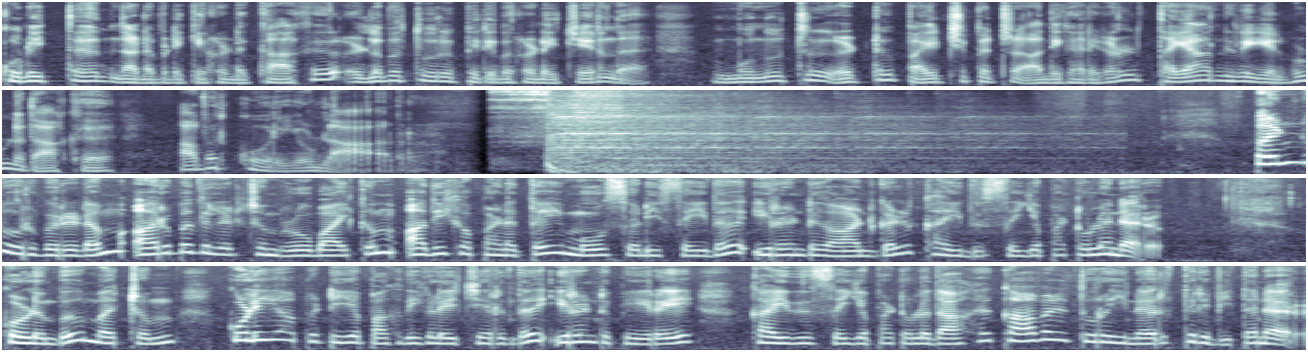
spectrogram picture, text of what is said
குறித்த நடவடிக்கைகளுக்காக எழுபத்தோரு பிரிவுகளைச் சேர்ந்த முன்னூற்று எட்டு பயிற்சி பெற்ற அதிகாரிகள் தயார் நிலையில் உள்ளதாக அவர் கூறியுள்ளார். பெண் ஒருவரிடம் அறுபது லட்சம் ரூபாய்க்கும் அதிக பணத்தை மோசடி செய்த இரண்டு ஆண்கள் கைது செய்யப்பட்டுள்ளனர். கொழும்பு மற்றும் குளியாப்பிட்டிய பகுதிகளைச் சேர்ந்த இரண்டு பேரே கைது செய்யப்பட்டுள்ளதாக காவல்துறையினர் தெரிவித்தனர்.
